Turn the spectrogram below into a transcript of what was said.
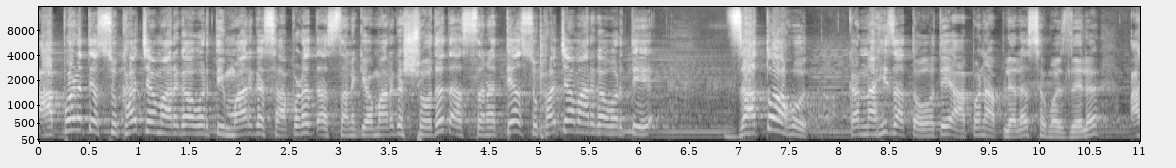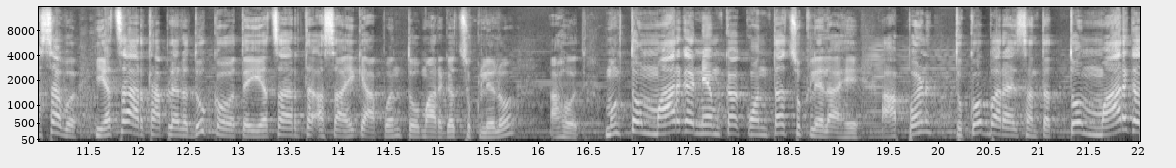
आपण त्या सुखाच्या मार्गावरती मार्ग सापडत असताना किंवा मार्ग शोधत असताना त्या सुखाच्या मार्गावरती जातो आहोत का नाही जातो आहोत हे आपण आपल्याला समजलेलं असावं. याचा अर्थ आपल्याला दुःख होतं याचा अर्थ असा आहे की आपण तो मार्ग चुकलेलो आहोत. मग तो मार्ग नेमका कोणता चुकलेला आहे? आपण तुकोबराय सांगतात तो मार्ग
